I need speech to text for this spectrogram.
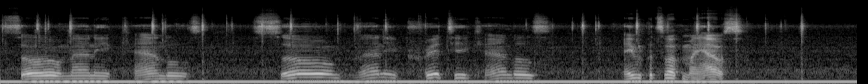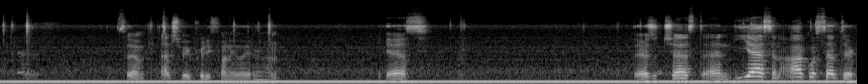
So many candles. So many pretty candles. I even put some up in my house. So, that should be pretty funny later on. Yes. There's a chest, and yes, an aqua scepter.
